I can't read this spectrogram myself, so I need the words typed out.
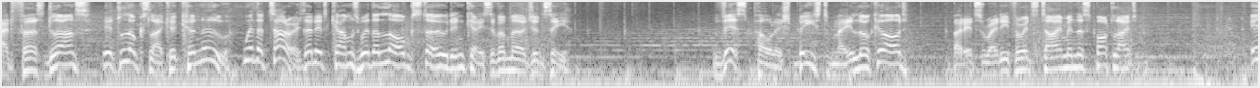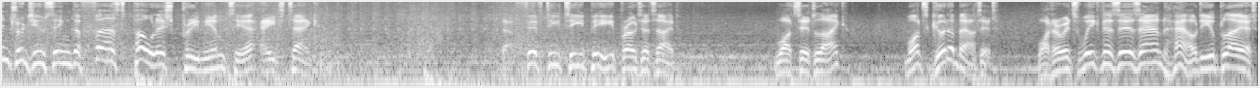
At first glance, it looks like a canoe with a turret and it comes with a log stowed in case of emergency. This Polish beast may look odd, but it's ready for its time in the spotlight. Introducing the first Polish premium Tier 8 tank, the 50 TP prototype. What's it like? What's good about it? What are its weaknesses and how do you play it?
